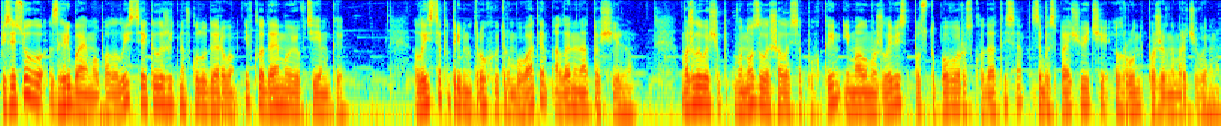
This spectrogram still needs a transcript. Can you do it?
Після цього згрібаємо опале листя, яке лежить навколо дерева, і вкладаємо його в ці ямки. Листя потрібно трохи утрамбувати, але не надто щільно. Важливо, щоб воно залишалося пухким і мало можливість поступово розкладатися, забезпечуючи ґрунт поживними речовинами.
